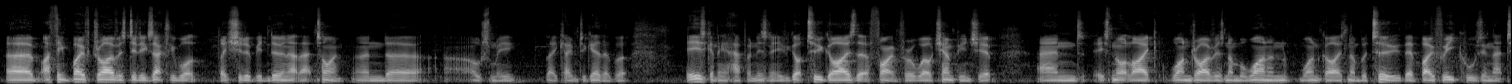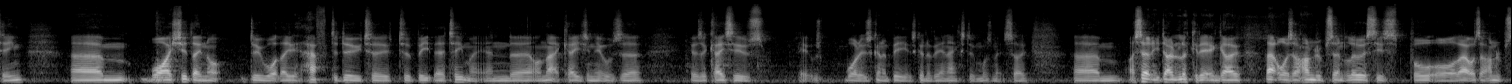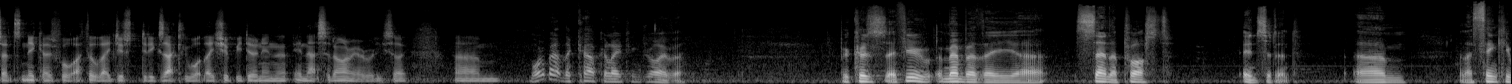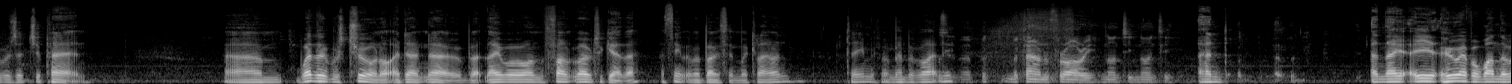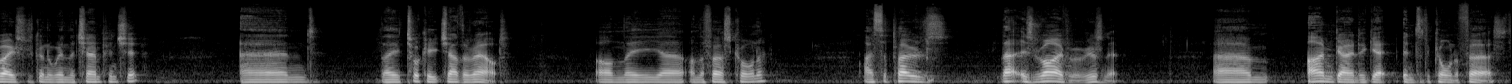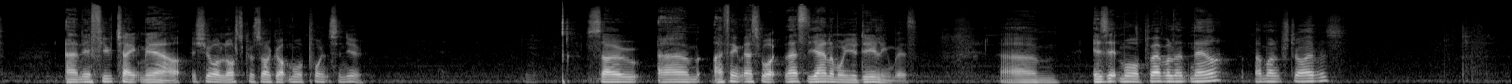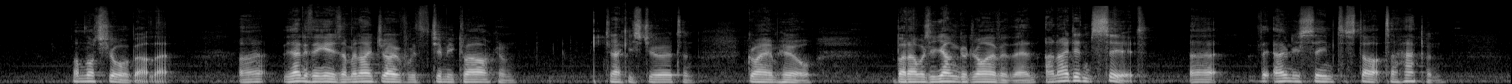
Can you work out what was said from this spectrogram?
um, I think both drivers did exactly what they should have been doing at that time, and uh, ultimately they came together. But it is going to happen, isn't it? If you've got two guys that are fighting for a world championship, and it's not like one driver is number one and one guy is number two, they're both equals in that team. Um, why should they not do what they have to do to, to beat their teammate? And uh, on that occasion, it was a it was a case. It was it was what it was going to be. It was going to be an accident, wasn't it? So um, I certainly don't look at it and go, that was 100% Lewis's fault or that was 100% Nico's fault. I thought they just did exactly what they should be doing in, the, in that scenario, really. So, um, what about the calculating driver? Because if you remember the uh, Senna Prost incident, um, and I think he was at Japan. Um, whether it was true or not, I don't know, but they were on the front row together. I think they were both in McLaren, team, if I remember rightly. McLaren and Ferrari, 1990. And and they whoever won the race was going to win the championship, and they took each other out on the uh, on the first corner. I suppose that is rivalry, isn't it? Um, I'm going to get into the corner first, and if you take me out, it's your loss because I've got more points than you. So um, I think that's what that's the animal you're dealing with. Um, is it more prevalent now amongst drivers? I'm not sure about that. Uh, the only thing is, I mean, I drove with Jimmy Clark and Jackie Stewart and Graham Hill, but I was a younger driver then, and I didn't see it. Uh, it only seemed to start to happen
